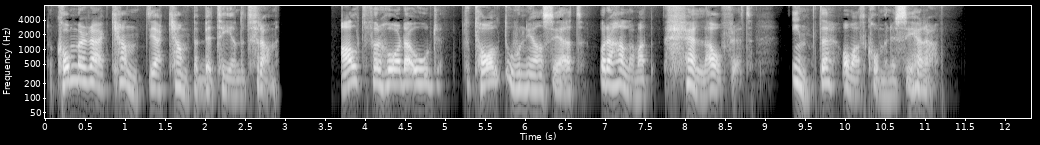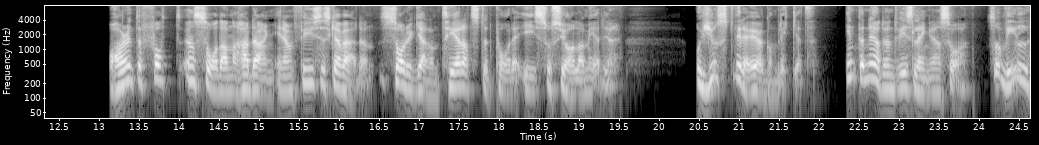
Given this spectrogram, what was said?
Då kommer det där kantiga kampbeteendet fram. Allt för hårda ord, totalt onyanserat och det handlar om att fälla offret, inte om att kommunicera. Och har du inte fått en sådan hardang i den fysiska världen så har du garanterat stött på det i sociala medier. Och just vid det ögonblicket, inte nödvändigtvis längre än så, så vill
